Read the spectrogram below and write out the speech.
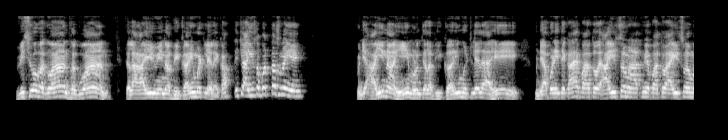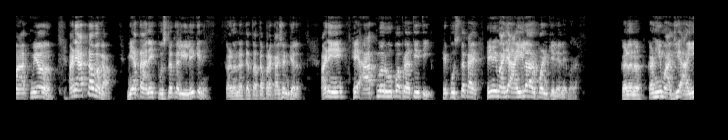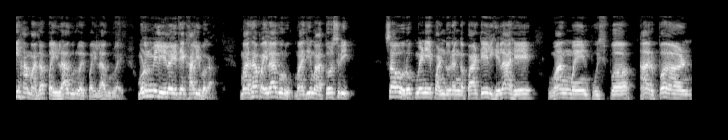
विश्व भगवान भगवान. त्याला आई विना भिकारी म्हटलेला आहे का? त्याची आईचा पत्ताच नाहीये. म्हणजे आई नाही म्हणून त्याला भिकारी म्हटलेलं आहे. म्हणजे आपण इथे काय पाहतोय? आईचं महात्म्य पाहतोय आईचं महात्म्य. आणि आता बघा मी आता अनेक पुस्तकं लिहिली की नाही? कळलं ना त्याचं आता प्रकाशन केलं. आणि हे आत्मरूप प्रतिती हे पुस्तक आहे हे मी माझ्या आईला अर्पण केलेलं आहे बघा. कळलं ना? कारण ही माझी आई हा माझा पहिला गुरु आहे पहिला गुरु आहे. म्हणून मी लिहिलं इथे खाली बघा. माझा पहिला गुरु माझी मातोश्री सौ रुक्मिणी पांडुरंग पाटील हिला हे वाङ्मयीन पुष्प अर्पण.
